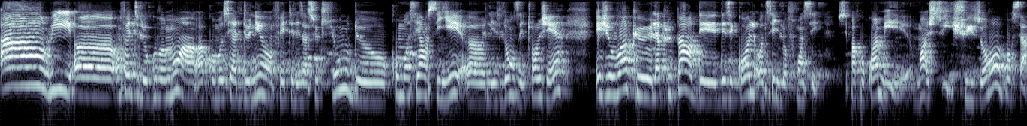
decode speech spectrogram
Ah oui, euh, en fait, le gouvernement a, a commencé à donner en fait les instructions de commencer à enseigner euh, les langues étrangères. Et je vois que la plupart des, des écoles enseignent le français. Je sais pas pourquoi, mais moi je suis, je suis heureux pour ça.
